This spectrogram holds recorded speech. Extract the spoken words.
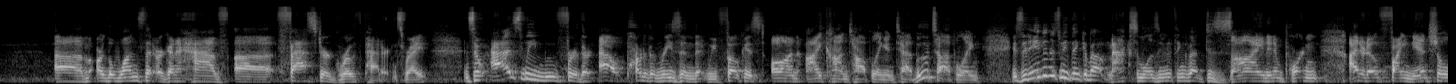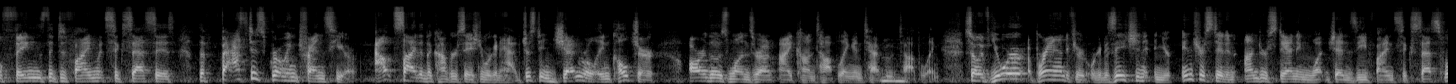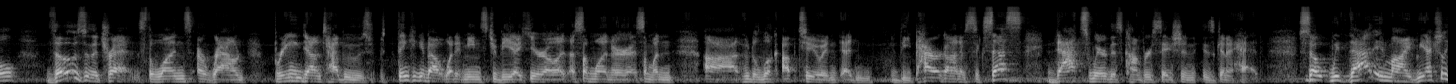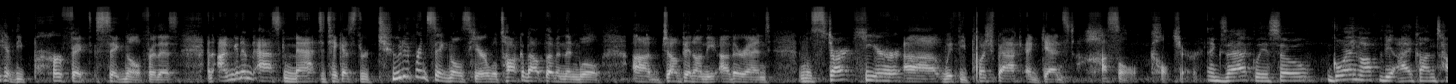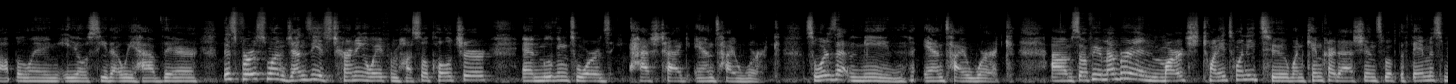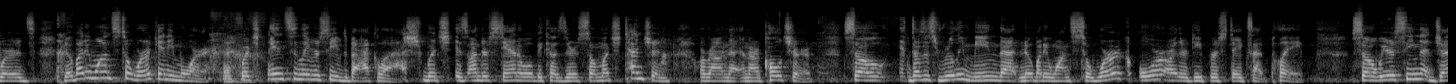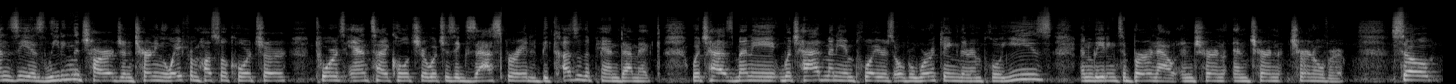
um, are the ones that are going to have uh, faster growth patterns, right? And so as we move further out, part of the reason that we focused on icon toppling and taboo toppling is that even as we think about maximalism, we think about design and important, I don't know, financial things that define what success is, the fastest growing trends here, outside of the conversation we're going to have, just in general in culture, are those ones around icon toppling and taboo mm-hmm. toppling. So if you're a brand, if you're an organization, and you're interested in understanding what Gen Z finds successful, those are the trends the ones around bringing down taboos, thinking about what it means to be a hero, a, someone or someone uh, who to look up to, and, and, the paragon of success. That's where this conversation is going to head. So, with that in mind, we actually have the perfect signal for this, and I'm going to ask Matt to take us through two different signals here. We'll talk about them, and then we'll uh, jump in on the other end, and we'll start here uh, with the pushback against hustle culture. Exactly. So, going off of the icon toppling EOC that we have there, this first one, Gen Z is turning away from hustle culture and moving towards hashtag anti-work. So what does that mean, anti-work? Um, so if you remember in March 2022, when Kim Kardashian spoke the famous words, nobody wants to work anymore, which instantly received backlash, which is understandable because there's so much tension around that in our culture. So does this really mean that nobody wants to work or are there deeper stakes at play? So we are seeing that Gen Z is leading the charge and turning away from hustle culture towards anti-culture, which is exasperated because of the pandemic, which has many, which had many employers overworking their employees and leading to burnout and churn and churn turnover. So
